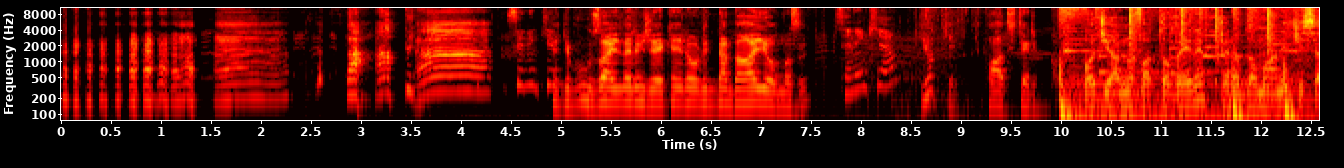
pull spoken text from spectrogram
Senin kim? Peki bu uzaylıların J.K. Rowling'den daha iyi olması? Senin kim? Yok ki. Fatih Terim. Oggi hanno fatto bene, però domani chissà.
